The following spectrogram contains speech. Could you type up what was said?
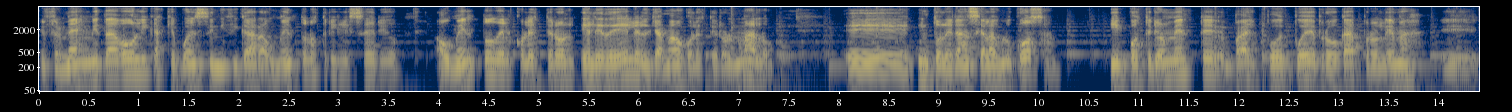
Enfermedades metabólicas que pueden significar aumento de los triglicéridos, aumento del colesterol LDL, el llamado colesterol malo, eh, intolerancia a la glucosa y posteriormente puede, provocar problemas eh,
